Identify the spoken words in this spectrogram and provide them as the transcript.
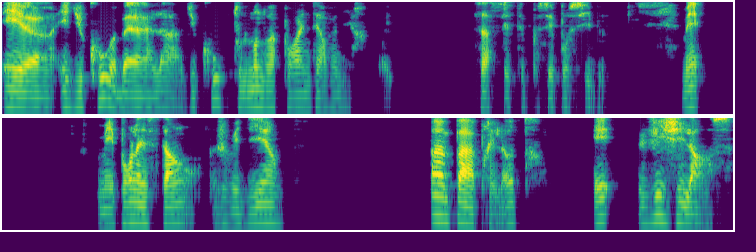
Et, euh, et du coup, eh ben là, du coup, tout le monde va pouvoir intervenir. Oui, ça c'est possible. Mais mais pour l'instant, je vais dire un pas après l'autre et vigilance.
